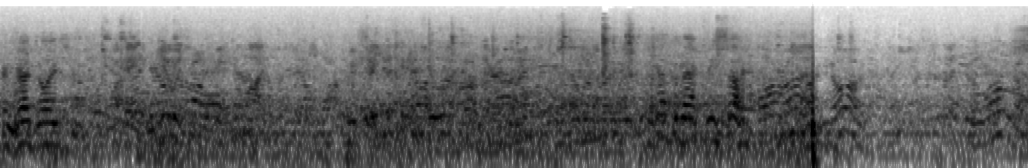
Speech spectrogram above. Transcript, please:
Congratulations. Hey, you and Mike. You got the MACV SOG. I know it. You're welcome.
